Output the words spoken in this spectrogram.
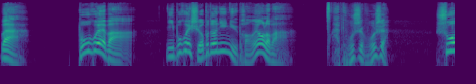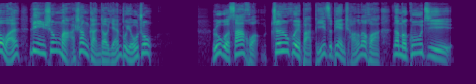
喂，不会吧？你不会舍不得你女朋友了吧？哎，不是不是。说完，林生马上感到言不由衷。如果撒谎真会把鼻子变长的话，那么估计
